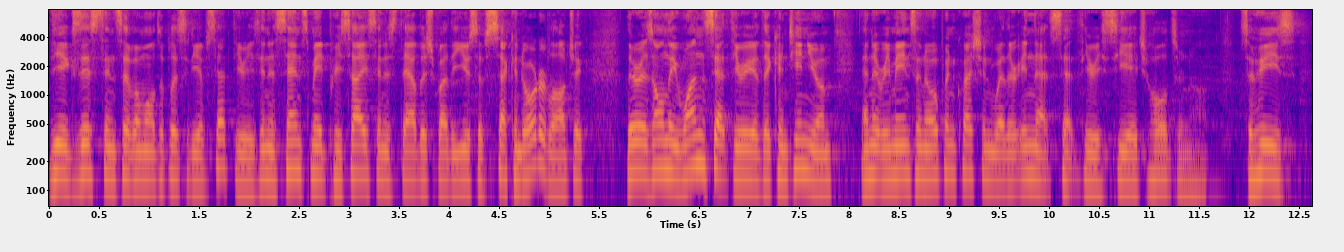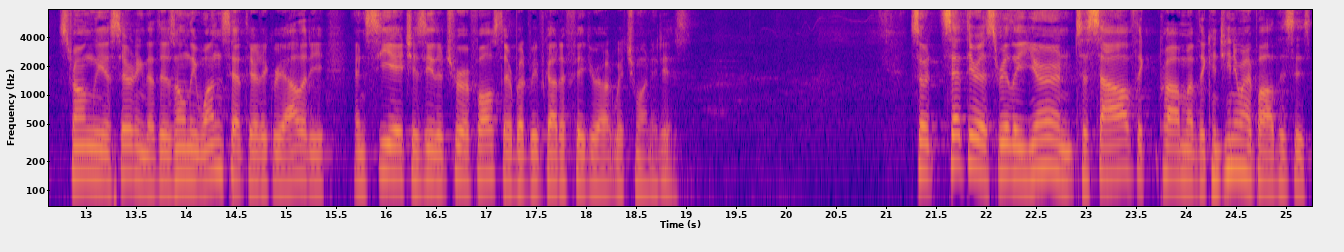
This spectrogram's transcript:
the existence of a multiplicity of set theories. In a sense, made precise and established by the use of second order logic, there is only one set theory of the continuum, and it remains an open question whether in that set theory CH holds or not. So he's strongly asserting that there's only one set theoretic reality, and CH is either true or false there, but we've got to figure out which one it is. So set theorists really yearn to solve the problem of the continuum hypothesis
